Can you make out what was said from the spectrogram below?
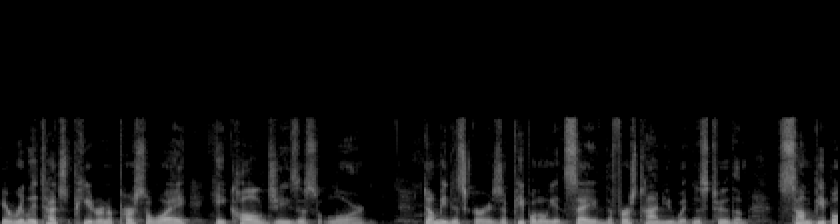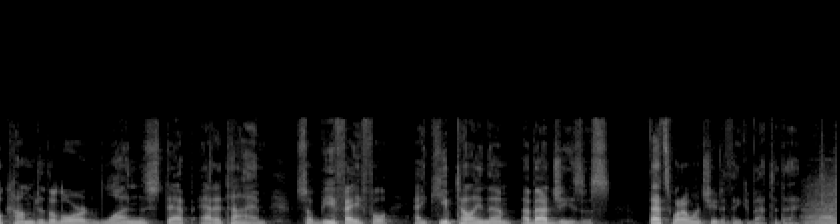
it really touched Peter in a personal way, he called Jesus Lord. Don't be discouraged if people don't get saved the first time you witness to them. Some people come to the Lord one step at a time. So be faithful and keep telling them about Jesus. That's what I want you to think about today.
